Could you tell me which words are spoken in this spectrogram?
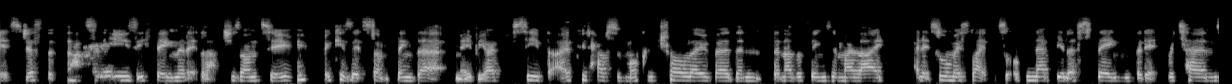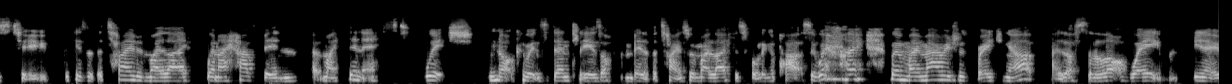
it's just that that's an easy thing that it latches onto because it's something that maybe I perceived that I could have some more control over than, than other things in my life. And it's almost like the sort of nebulous thing that it returns to. Because at the time in my life when I have been at my thinnest, which not coincidentally has often been at the times when my life is falling apart. So when my when my marriage was breaking up, I lost a lot of weight, you know,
